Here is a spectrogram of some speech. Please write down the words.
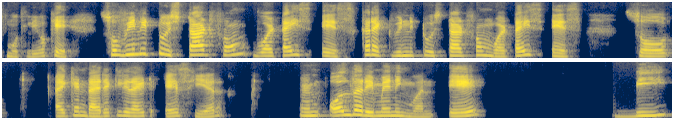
smoothly. Okay, so we need to start from vertex S, correct? We need to start from vertex S. So I can directly write S here and all the remaining one A, B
